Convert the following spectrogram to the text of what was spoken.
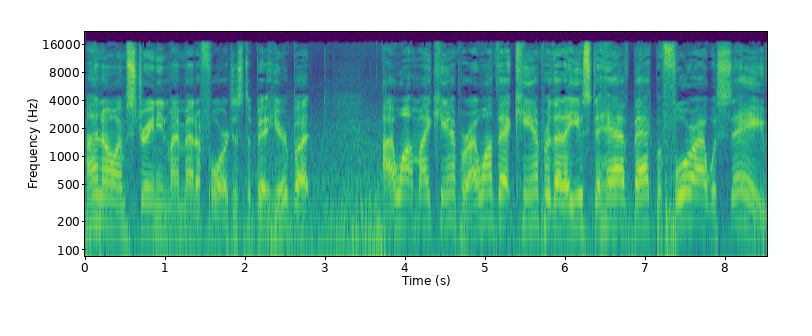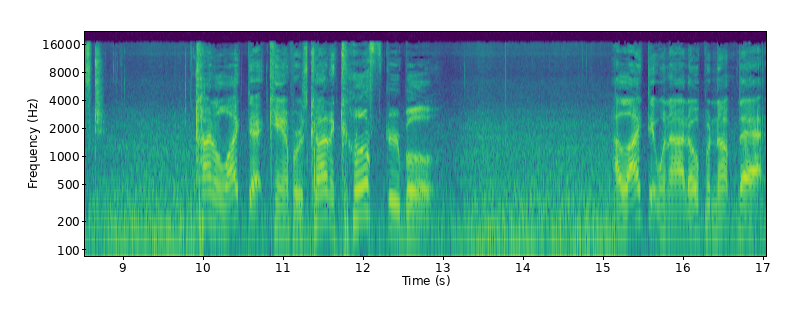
I know I'm straining my metaphor just a bit here, but I want my camper. I want that camper that I used to have back before I was saved. Kind of like that camper. It's kind of comfortable. I liked it when I'd open up that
